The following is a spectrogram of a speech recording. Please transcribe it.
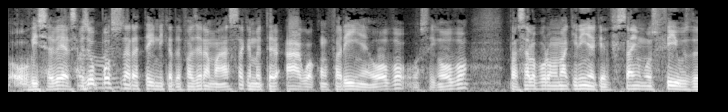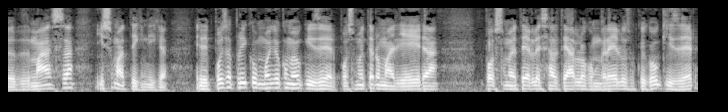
ou vice-versa. Mas eu posso usar a técnica de fazer a massa, que é meter água com farinha ovo, ou sem ovo, passá-la por uma maquininha que saem uns fios de, de, massa, isso é uma técnica. E depois aplico o molho como eu quiser. Posso meter uma alheira, posso meterle, saltearlo com grelos, o que eu quiser.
